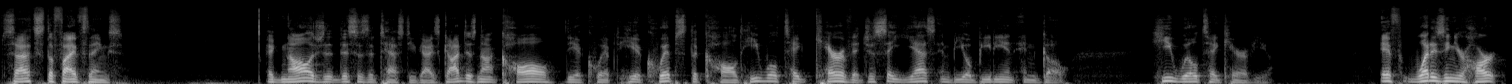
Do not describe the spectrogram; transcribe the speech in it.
So that's the five things acknowledge that this is a test, you guys. God does not call the equipped, He equips the called. He will take care of it. Just say yes and be obedient and go. He will take care of you. If what is in your heart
